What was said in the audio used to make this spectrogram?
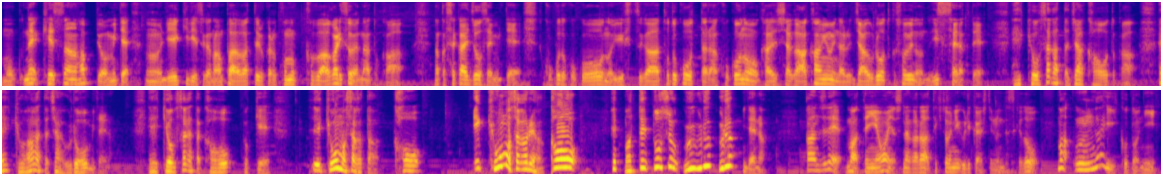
もうね、決算発表を見て、うん、利益率が何パー上がってるから、この株上がりそうやなとか、なんか世界情勢見て、こことここの輸出が滞ったら、ここの会社があかんようになる、じゃあ売ろうとかそういうの一切なくて、え、今日下がった、じゃあ買おうとか、え、今日上がった、じゃあ売ろうみたいな。え、今日下がった、買おう。オッケー。え、今日も下がった、買おう。え、今日も下がるやん、買おう。え、待って、どうしよう、う売る？売る？みたいな。感じで、まあ、てんやわんやしながら適当に売り買いしてるんですけど、まあ、運がいいことに、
